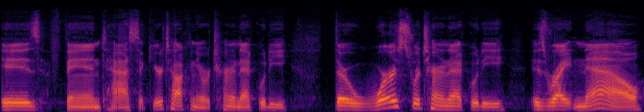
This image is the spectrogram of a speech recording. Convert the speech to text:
is fantastic. You're talking a return on equity. Their worst return on equity is right now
